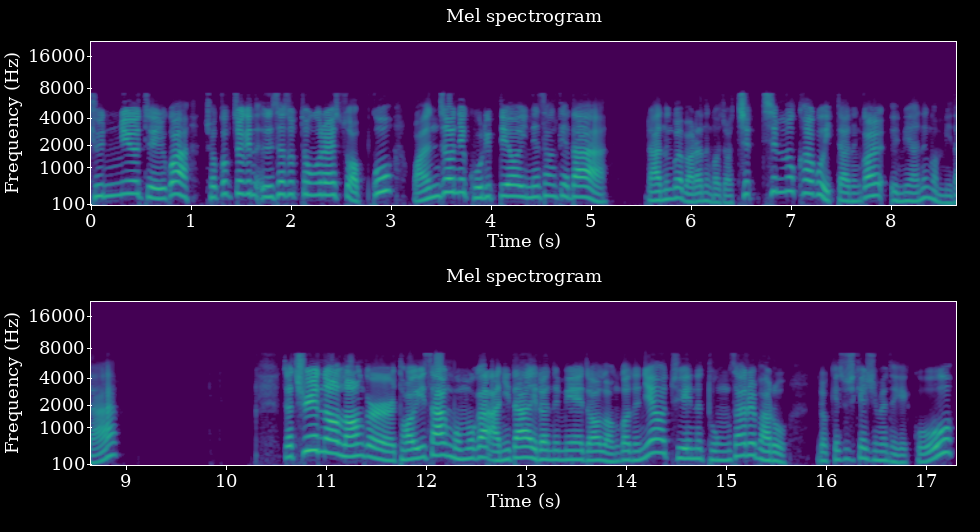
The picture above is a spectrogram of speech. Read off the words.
균류들과 적극적인 의사소통을 할 수 없고 완전히 고립되어 있는 상태다 라는 걸 말하는 거죠. 즉 침묵하고 있다는 걸 의미하는 겁니다. 자, tree no longer 더 이상 뭐뭐가 아니다 이런 의미의 no longer는요 뒤에 있는 동사를 바로 이렇게 수식해 주면 되겠고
